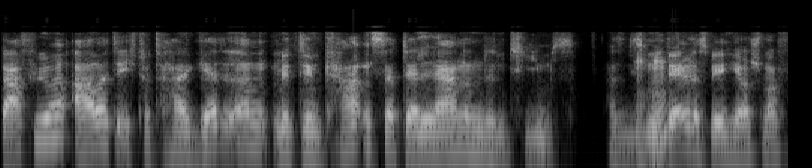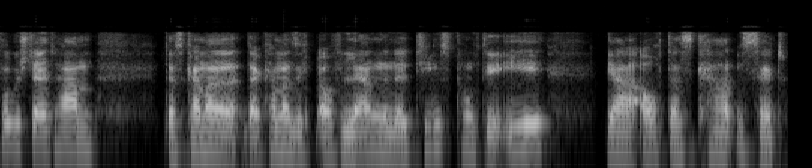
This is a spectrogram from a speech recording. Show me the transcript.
dafür arbeite ich total gerne mit dem Kartenset der lernenden Teams. Also dieses mhm. Modell, das wir hier auch schon mal vorgestellt haben, das kann man, da kann man sich auf lernendeteams.de ja auch das Kartenset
